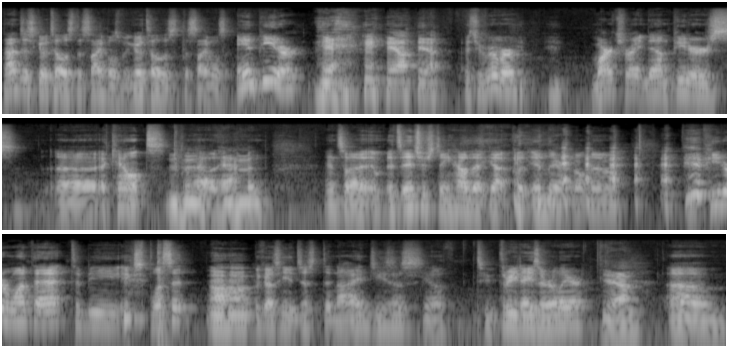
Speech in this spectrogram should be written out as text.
not just go tell his disciples, but go tell his disciples and Peter. Yeah, yeah, yeah. Because you remember, Mark's writing down Peter's uh, accounts of Mhm, how it happened, and so I, it's interesting how that got put in there. I don't know. Did Peter want that to be explicit Uh huh. because he had just denied Jesus, you know, two, three days earlier. Yeah. Um,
